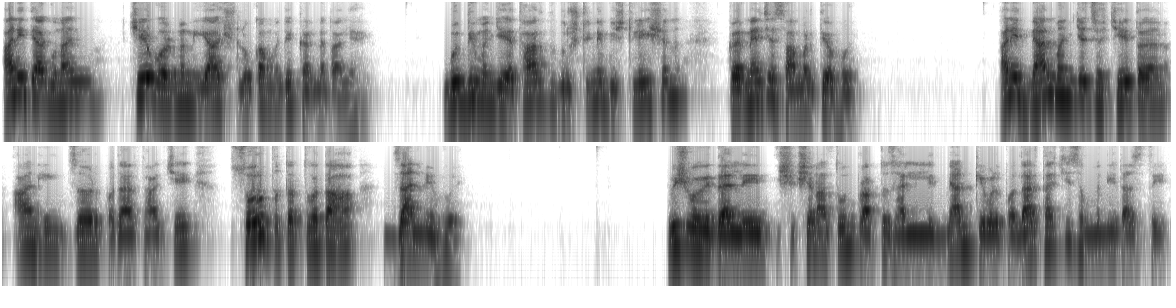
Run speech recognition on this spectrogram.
आणि त्या गुणांचे वर्णन या श्लोकामध्ये करण्यात आले आहे. बुद्धी म्हणजे यथार्थ दृष्टीने विश्लेषण करण्याचे सामर्थ्य होय. आणि ज्ञान म्हणजेच चेतन आणि जड पदार्थाचे स्वरूप तत्वत जाणणे होय. विश्वविद्यालयीन शिक्षणातून प्राप्त झालेले ज्ञान केवळ पदार्थाशी संबंधित असते.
